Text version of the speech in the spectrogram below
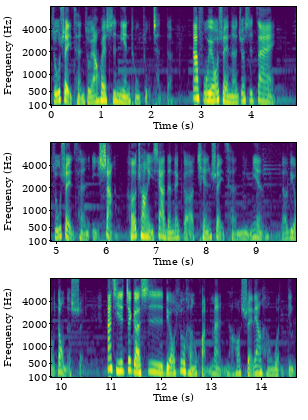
阻水层主要会是粘土组成的。那浮流水呢，就是在阻水层以上、河床以下的那个浅水层里面的流动的水。那其实这个是流速很缓慢，然后水量很稳定。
